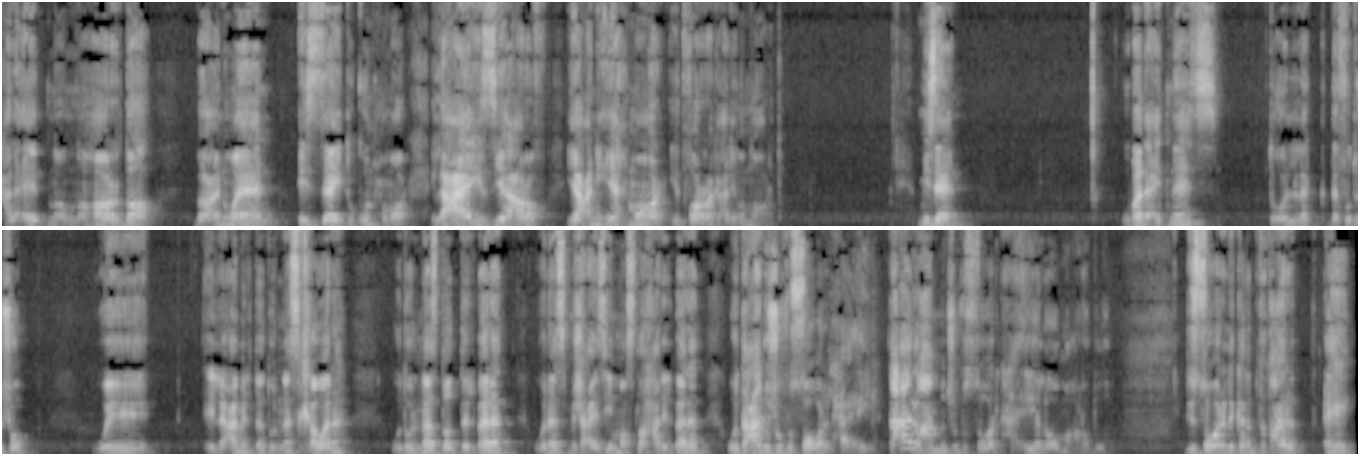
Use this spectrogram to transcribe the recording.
حلقتنا النهارده بعنوان إزاي تكون حمار. اللي عايز يعرف يعني إيه حمار يتفرج علينا النهارده. ميزان. وبدأت ناس تقول لك ده فوتوشوب واللي عامل ده دول ناس خونة ودول ناس ضد البلد وناس مش عايزين مصلحة للبلد. وتعالوا شوفوا الصور الحقيقية. تعالوا يا عم نشوف الصور الحقيقية اللي هم عرضوها. دي الصور اللي كانت بتتعرض. أهي.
